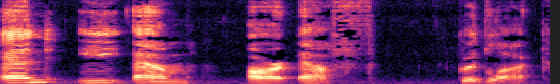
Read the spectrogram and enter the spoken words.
NEMRF. Good luck.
